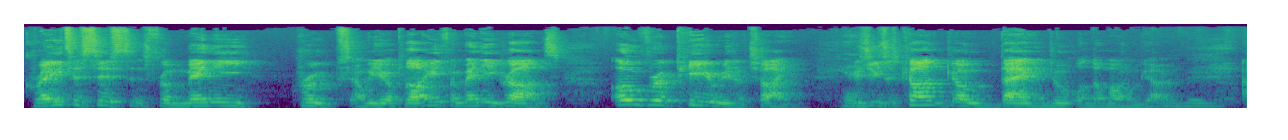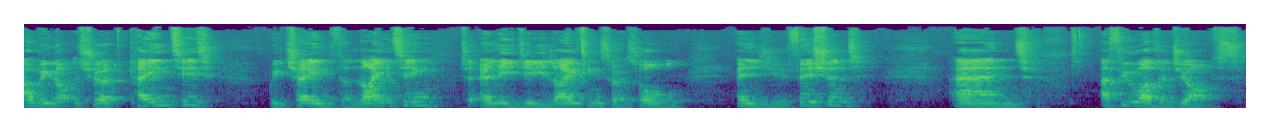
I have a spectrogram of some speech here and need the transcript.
great assistance from many groups, and we applied for many grants over a period of time because Yeah. you just can't go bang and do it on the one go. And we got the church painted. We changed the lighting to LED lighting, so it's all energy efficient, and a few other jobs.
